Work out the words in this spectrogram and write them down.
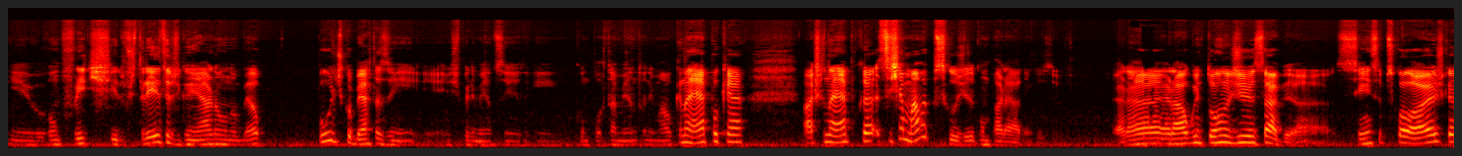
e o von Fritsch. E os três eles ganharam o Nobel por descobertas em, em experimentos em comportamento animal, que na época, acho que na época se chamava psicologia comparada, inclusive. Era, era algo em torno de, sabe, ciência psicológica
